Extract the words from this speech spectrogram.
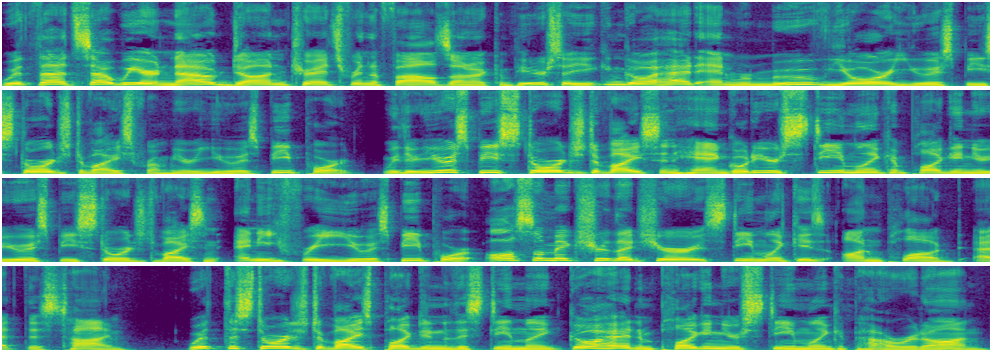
With that said, we are now done transferring the files on our computer, so you can go ahead and remove your USB storage device from your USB port. With your USB storage device in hand, go to your Steam Link and plug in your USB storage device in any free USB port. Also make sure that your Steam Link is unplugged at this time. With the storage device plugged into the Steam Link, go ahead and plug in your Steam Link and power it on.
